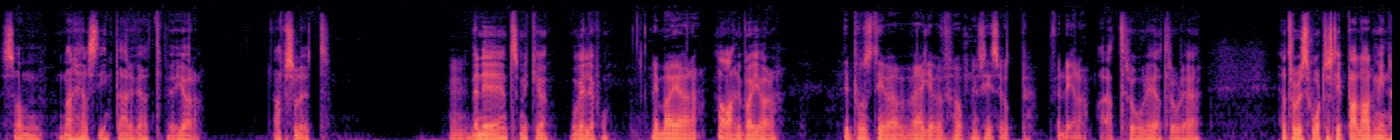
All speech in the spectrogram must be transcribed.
som man helst inte hade velat göra. Absolut. Mm. Men det är inte så mycket att välja på. Det är bara att göra. Ja, det är bara att göra. Det positiva väger väl förhoppningsvis upp för det då. Ja, jag tror det. Jag tror det. Jag tror det är svårt att slippa all admin.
